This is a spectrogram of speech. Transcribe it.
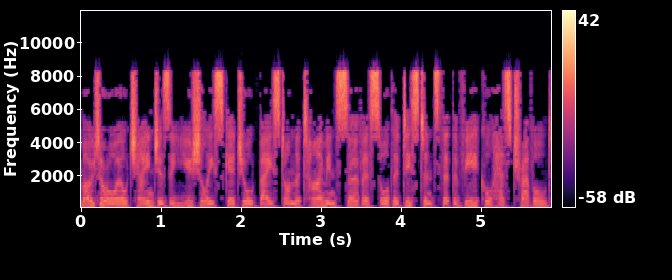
Motor oil changes are usually scheduled based on the time in service or the distance that the vehicle has traveled.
